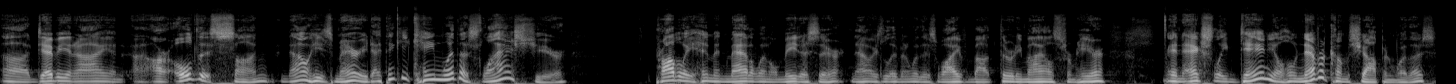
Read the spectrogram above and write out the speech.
uh, Debbie and I and uh, our oldest son, now he's married. I think he came with us last year. Probably him and Madeline will meet us there. Now he's living with his wife about 30 miles from here. And actually, Daniel, who never comes shopping with us,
